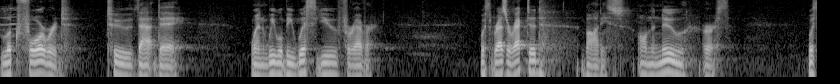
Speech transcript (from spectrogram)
look forward to that day when we will be with you forever with resurrected bodies on the new earth with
